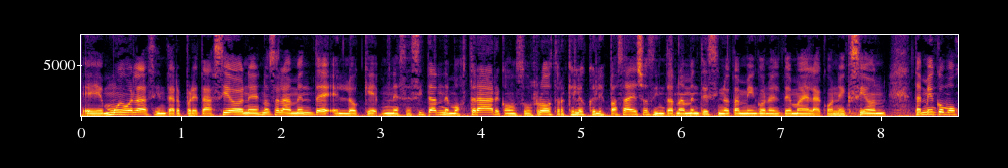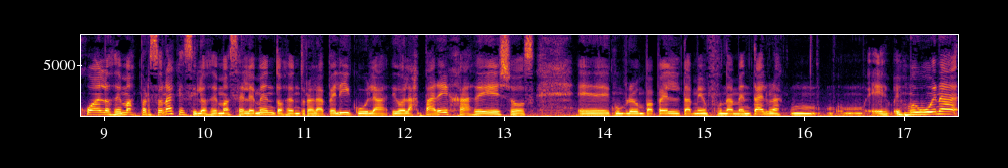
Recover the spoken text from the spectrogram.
Eh, muy buenas las interpretaciones, no solamente en lo que necesitan demostrar con sus rostros, qué es lo que les pasa a ellos internamente, sino también con el tema de la conexión. También cómo juegan los demás personajes y los demás elementos dentro de la película. Digo, las parejas de ellos eh, cumplen un papel también fundamental. es, muy buena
